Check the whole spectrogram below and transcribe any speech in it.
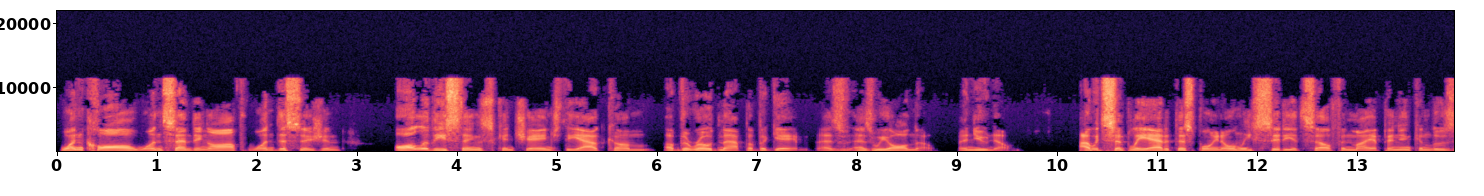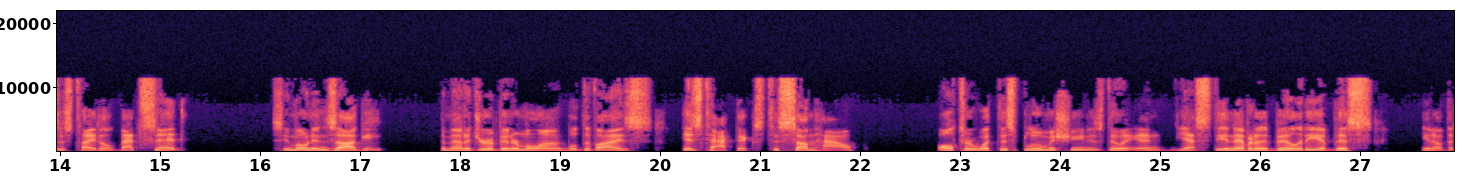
One call, one sending off, one decision, all of these things can change the outcome of the roadmap of a game, as as we all know, and you know. I would simply add at this point, only City itself, in my opinion, can lose this title. That said, Simone Inzaghi, the manager of Inter Milan, will devise his tactics to somehow alter what this blue machine is doing. And yes, the inevitability of this, you know, the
